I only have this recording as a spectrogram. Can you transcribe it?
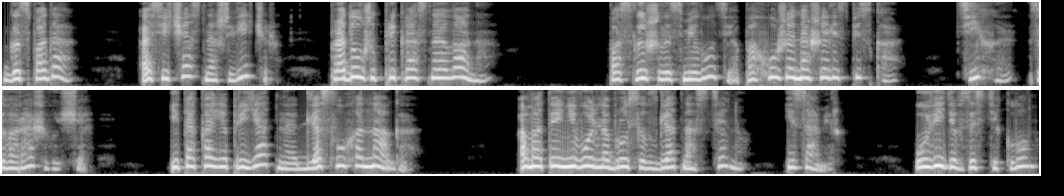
«Господа, а сейчас наш вечер продолжит прекрасная Лана». Послышалась мелодия, похожая на шелест песка тихая, завораживающая и такая приятная для слуха Нага. Аматей невольно бросил взгляд на сцену и замер, увидев за стеклом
